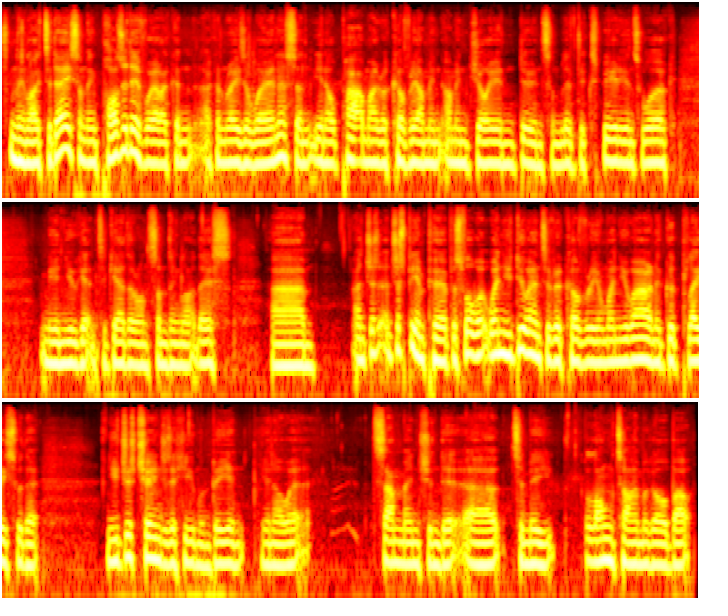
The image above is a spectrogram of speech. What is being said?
Something like today, something positive where I can I can raise awareness and you know part of my recovery. I'm in, I'm enjoying doing some lived experience work. Me and you getting together on something like this. Um, and just and just being purposeful. When you do enter recovery and when you are in a good place with it, you just change as a human being. You know, uh, Sam mentioned it uh, to me a long time ago about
